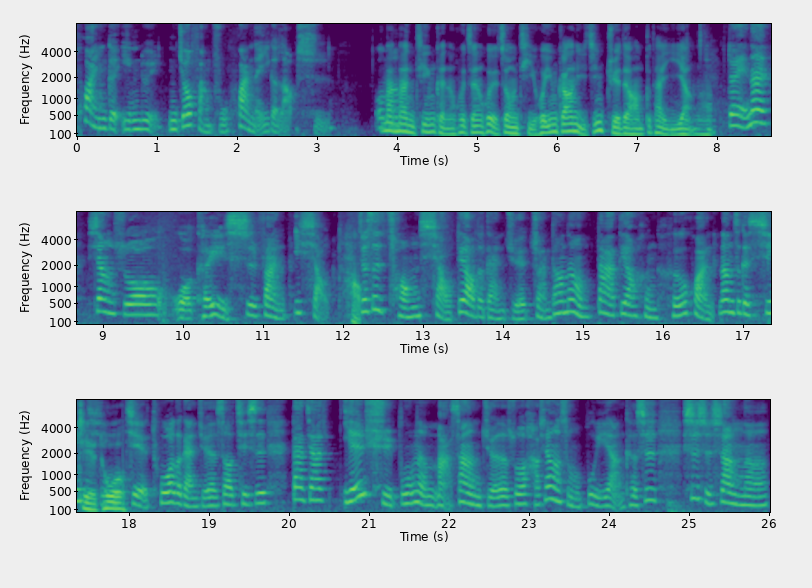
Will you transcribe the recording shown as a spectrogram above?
换一个音律，你就仿佛换了一个老师。慢慢听可能会真的会有这种体会，因为刚刚已经觉得好像不太一样了。对，那像说我可以示范一小，就是从小调的感觉转到那种大调，很和缓，让这个心情解脱解脱的感觉的时候，其实大家也许不能马上觉得说好像有什么不一样，可是事实上呢，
